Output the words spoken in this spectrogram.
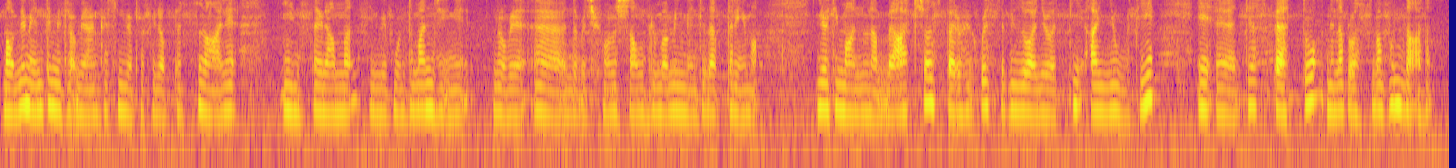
ma ovviamente mi trovi anche sul mio profilo personale Instagram silvi.mangini dove, eh, dove ci conosciamo probabilmente da prima. Io ti mando un abbraccio, spero che questo episodio ti aiuti e eh, ti aspetto nella prossima puntata.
